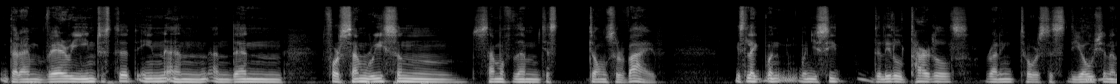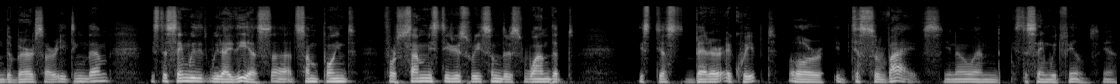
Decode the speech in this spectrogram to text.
that i'm very interested in and and then for some reason some of them just don't survive. It's like when when you see the little turtles running towards this, the mm-hmm. ocean and the birds are eating them it's the same with with ideas. Uh, at some point for some mysterious reason there's one that is just better equipped or it just survives you know and it's the same with films yeah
